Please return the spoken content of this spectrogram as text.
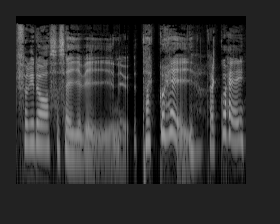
för idag så säger vi nu tack och hej. Tack och hej!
